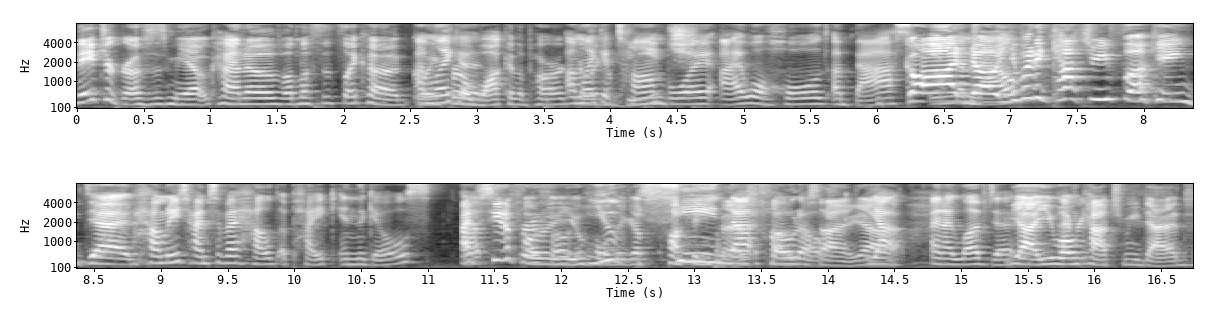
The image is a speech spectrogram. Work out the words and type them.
Nature grosses me out, kind of, unless it's like a going like for a, a- walk in the park. I'm or like, a, beach. tomboy. I will hold a bass. God, no, mouth. you wouldn't catch me fucking dead. How many times have I held a pike in the gills? I've seen a photo of you You've holding a fucking seen fish, that photo, 100%, yeah. and I loved it. Yeah, you won't Every- catch me dead.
